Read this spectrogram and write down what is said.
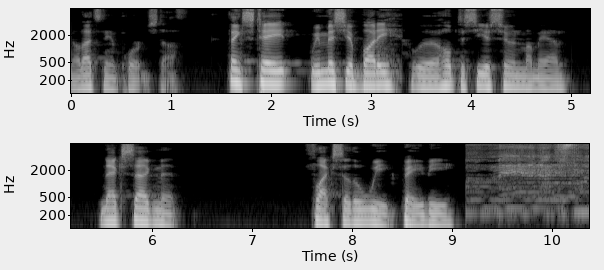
know, that's the important stuff. Thanks, Tate. We miss you, buddy. We hope to see you soon, my man. Next segment Flex of the Week, baby. Man,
